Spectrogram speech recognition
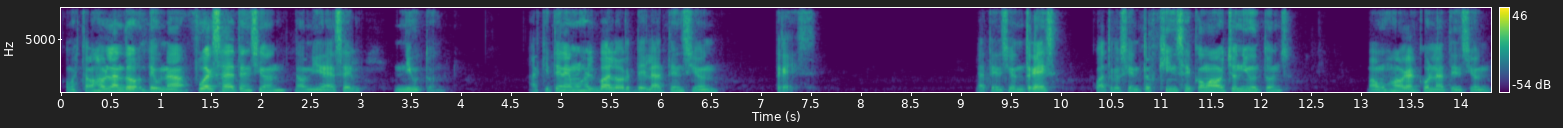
Como estamos hablando de una fuerza de tensión, la unidad es el newton. Aquí tenemos el valor de la tensión 3. La tensión 3, 415,8 newtons. Vamos ahora con la tensión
